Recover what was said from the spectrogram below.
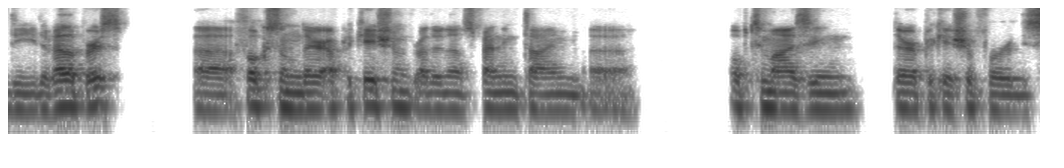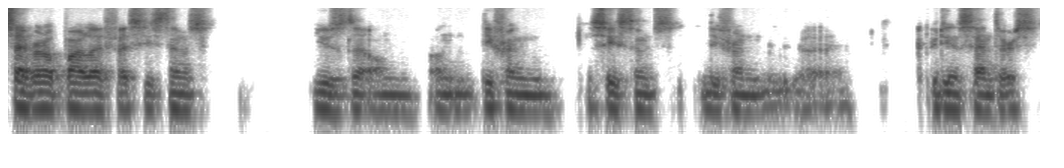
the developers uh, focus on their application rather than spending time uh, optimizing their application for the several parallel file systems used on on different systems, different uh, computing centers.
